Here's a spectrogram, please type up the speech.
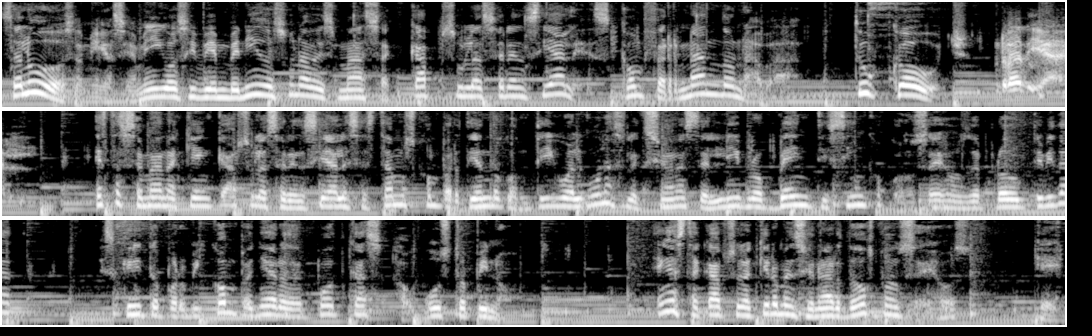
Saludos amigas y amigos y bienvenidos una vez más a Cápsulas Gerenciales con Fernando Nava, tu coach radial. Esta semana aquí en Cápsulas Gerenciales estamos compartiendo contigo algunas lecciones del libro 25 Consejos de Productividad escrito por mi compañero de podcast Augusto Pinot. En esta cápsula quiero mencionar dos consejos que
